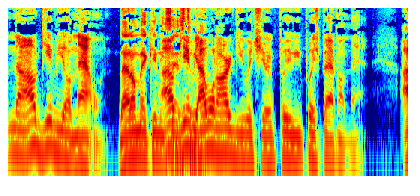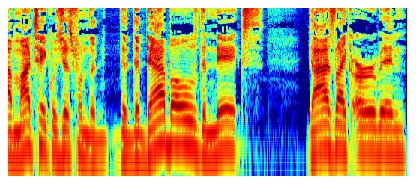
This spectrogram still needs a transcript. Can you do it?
no, I'll give you on that one. That don't make any I'll sense give to you. me. I won't argue with you. If you push back on that. Uh, my take was just from the the the Dabos, the Nicks, guys like Urban,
